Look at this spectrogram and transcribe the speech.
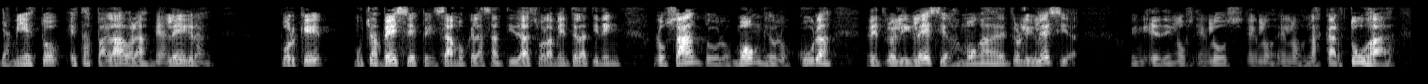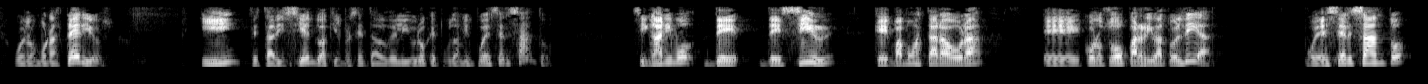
Y a mí esto, estas palabras me alegran, porque muchas veces pensamos que la santidad solamente la tienen los santos, los monjes o los curas dentro de la iglesia, las monjas dentro de la iglesia, en, las cartujas o en los monasterios. Y te está diciendo aquí el presentador del libro que tú también puedes ser santo. Sin ánimo de decir que vamos a estar ahora eh, con los ojos para arriba todo el día. Puedes ser santo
